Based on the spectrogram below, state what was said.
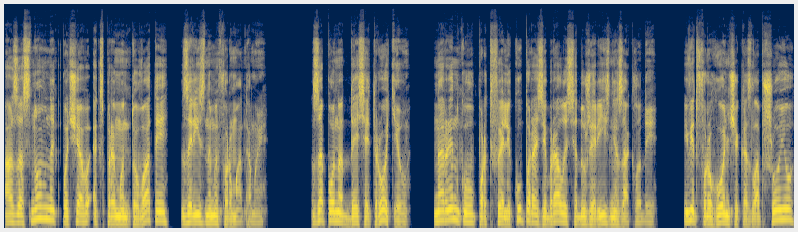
А засновник почав експериментувати з різними форматами. За понад 10 років на ринку в портфелі Купера зібралися дуже різні заклади від фургончика з лапшою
